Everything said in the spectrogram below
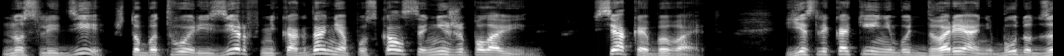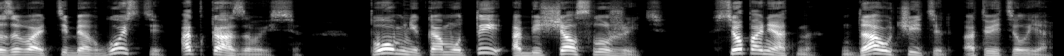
Но следи, чтобы твой резерв никогда не опускался ниже половины. Всякое бывает. Если какие-нибудь дворяне будут зазывать тебя в гости, отказывайся. Помни, кому ты обещал служить. Все понятно? Да, учитель, ответил я.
